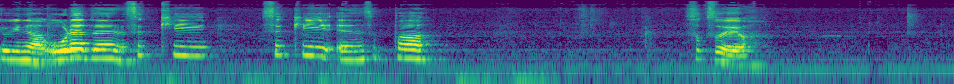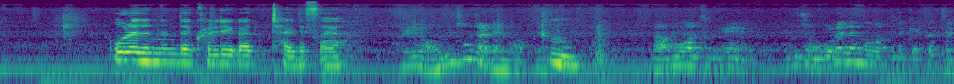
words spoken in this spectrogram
여기는 오래된 스키 스키 앤 스파 숙소예요. 오래됐는데 관리가 잘 됐어요. 관리가 엄청 잘 된 것 같아. 음. 나무 같은 게 엄청 오래된 것 같은데 깨끗해.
